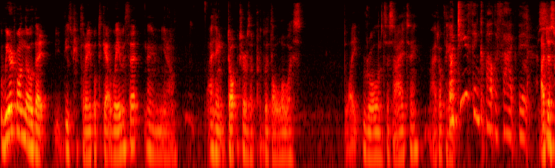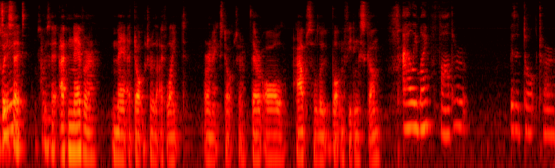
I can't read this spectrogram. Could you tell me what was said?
weird one though that these people are able to get away with it. Um, you know, I think doctors are probably the lowest like role in society. I don't think. What I, do you think about the fact that I just want to say, say I've never met a doctor that I've liked or an ex doctor. They're all absolute bottom feeding scum. Ali, my father is a doctor,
